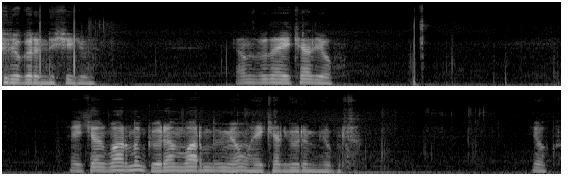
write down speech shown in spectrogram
geliyor garindeki gibi? Yalnız burada heykel yok. Heykel var mı? Gören var mı bilmiyorum heykel görünmüyor burada. Yok.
